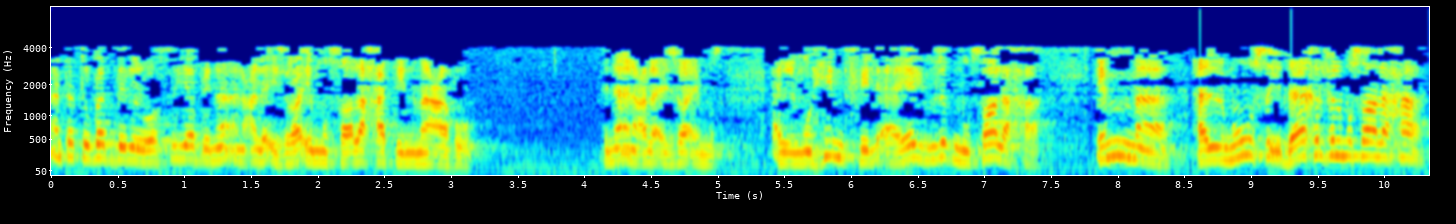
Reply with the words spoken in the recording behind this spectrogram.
أنت تبدل الوصية بناء على إجراء مصالحة معه. بناء على إجراء مصالحة المهم في الآية يوجد مصالحة. إما الموصي داخل في المصالحة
